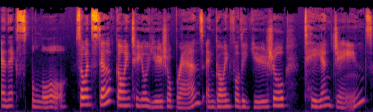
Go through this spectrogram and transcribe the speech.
and explore. So instead of going to your usual brands and going for the usual tee and jeans,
